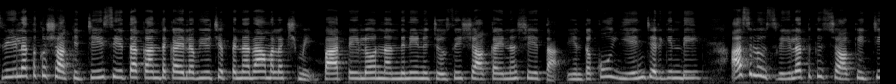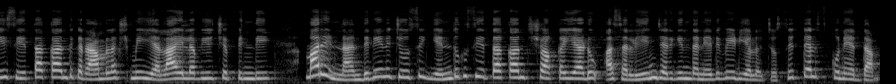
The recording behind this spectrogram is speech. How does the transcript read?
శ్రీలతకు షాక్ ఇచ్చి సీతాకాంత్ ఐ చెప్పిన రామలక్ష్మి. పార్టీలో నందినిని చూసి షాక్ అయిన సీత. ఇంతకు ఏం జరిగింది? అసలు శ్రీలతకు షాక్ ఇచ్చి సీతాకాంత్కి రామలక్ష్మి ఎలా ఐలవ్యూ చెప్పింది? మరి నందినిని చూసి ఎందుకు సీతాకాంత్ షాక్ అయ్యాడు? అసలు ఏం జరిగిందనేది వీడియోలో చూసి తెలుసుకునేద్దాం.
